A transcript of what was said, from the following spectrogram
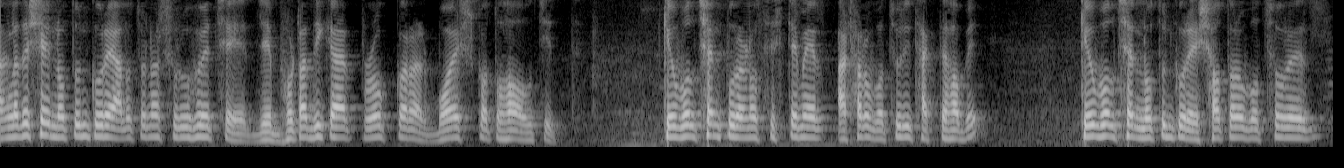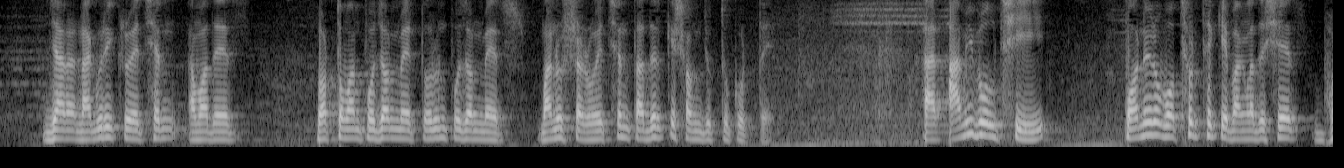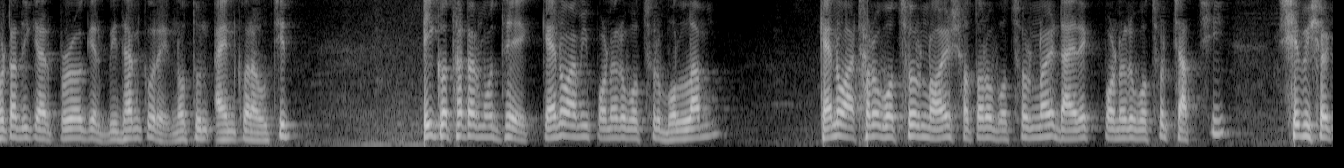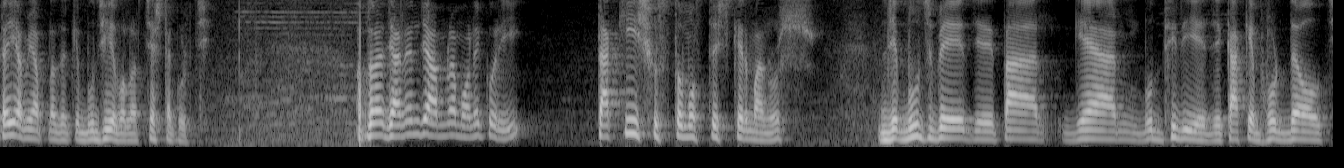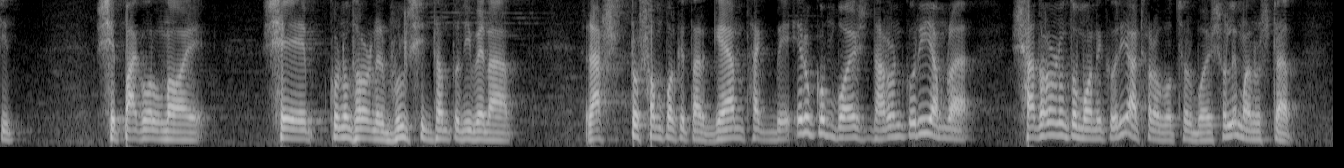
বাংলাদেশে নতুন করে আলোচনা শুরু হয়েছে যে ভোটাধিকার প্রয়োগ করার বয়স কত হওয়া উচিত। কেউ বলছেন পুরানো সিস্টেমের আঠারো বছরই থাকতে হবে। কেউ বলছেন নতুন করে সতেরো বছরের যারা নাগরিক রয়েছেন, আমাদের বর্তমান প্রজন্মের, তরুণ প্রজন্মের মানুষরা রয়েছেন, তাদেরকে সংযুক্ত করতে। আর আমি বলছি, পনেরো বছর থেকে বাংলাদেশের ভোটাধিকার প্রয়োগের বিধান করে নতুন আইন করা উচিত। এই কথাটার মধ্যে কেন আমি পনেরো বছর বললাম? কেন আঠারো বছর নয়, সতেরো বছর নয় ডাইরেক্ট পনেরো বছর চাচ্ছি? সে বিষয়টাই আমি আপনাদেরকে বুঝিয়ে বলার চেষ্টা করছি। আপনারা জানেন যে আমরা মনে করি তাকি সুস্থ মস্তিষ্কের মানুষ যে বুঝবে যে তার জ্ঞান, বুদ্ধি দিয়ে যে কাকে ভোট দেওয়া উচিত, সে পাগল নয়, সে কোনো ধরনের ভুল সিদ্ধান্ত নিবে না রাষ্ট্র সম্পর্কে তার জ্ঞান থাকবে, এরকম বয়স ধারণ করেই আমরা সাধারণত মনে করি আঠারো বছর বয়স হলে মানুষটা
